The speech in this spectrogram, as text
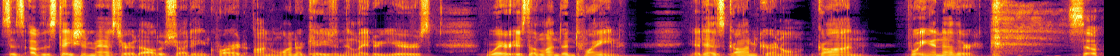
says, Of the station master at Aldershot, he inquired on one occasion in later years, Where is the London Twain? It has gone, Colonel. Gone. Bring another. so,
